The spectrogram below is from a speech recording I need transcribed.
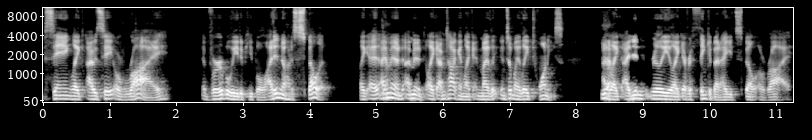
saying like I would say awry verbally to people. I didn't know how to spell it. Like I, am in. A, I'm in. A, like I'm talking like in my until my late twenties. Yeah. I like I didn't really like ever think about how you'd spell awry.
